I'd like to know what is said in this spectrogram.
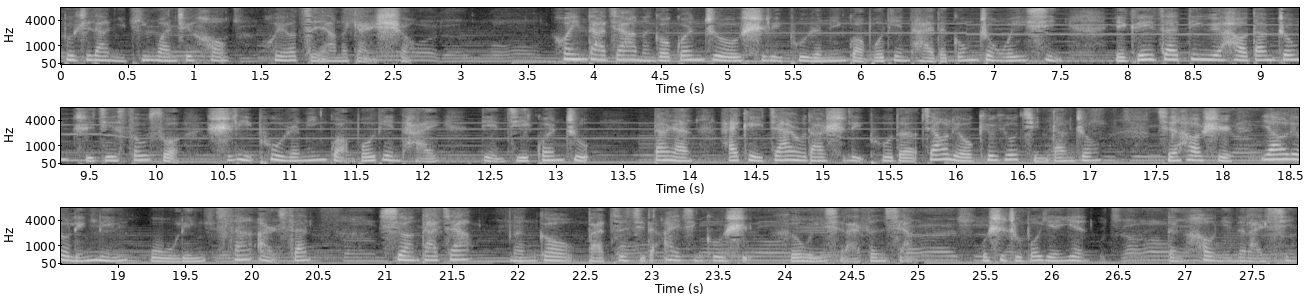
不知道你听完之后会有怎样的感受？欢迎大家能够关注十里铺人民广播电台的公众微信，也可以在订阅号当中直接搜索“十里铺人民广播电台”，点击关注。当然，还可以加入到十里铺的交流 QQ 群当中，群号是幺六零零五零三二三。希望大家能够把自己的爱情故事和我一起来分享。我是主播妍妍，等候您的来信。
